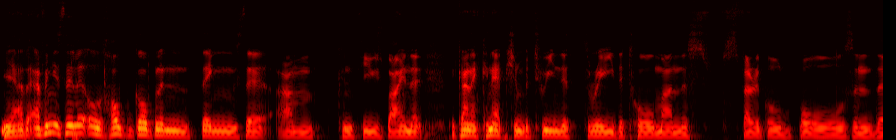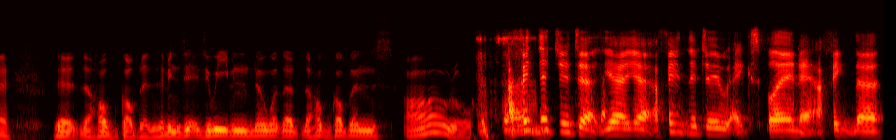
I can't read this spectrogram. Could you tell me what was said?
Yeah, I think it's the little hobgoblin things that I'm confused by, and the, the kind of connection between the three, the tall man, the spherical balls, and the the, the hobgoblins. I mean, do, do we even know what the, the hobgoblins are? Or I think they do. Yeah, yeah. I think they do explain it. I think the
